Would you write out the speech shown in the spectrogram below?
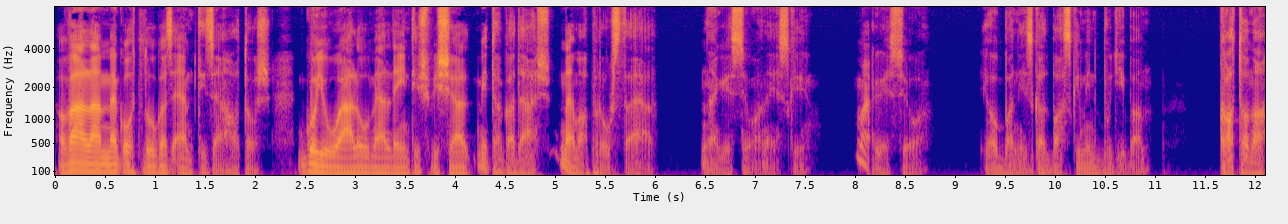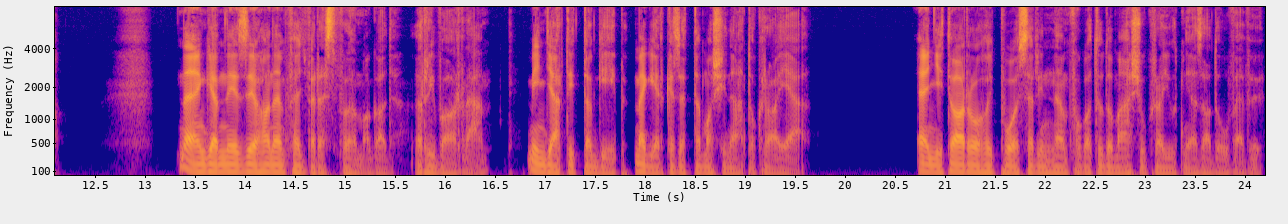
a vállám meg ott lóg az M16-os. Golyóálló mellényt is visel, mit tagadás, nem aprózta el. Egész jól néz ki. Egész jól. Jobban izgat baszki, mint bugyiban. Katona! Ne engem nézzél, ha nem fegyverezt föl magad. Rivar rám. Mindjárt itt a gép, megérkezett a masinátokra a jel. Ennyit arról, hogy Paul szerint nem fog a tudomásukra jutni az adóvevő.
